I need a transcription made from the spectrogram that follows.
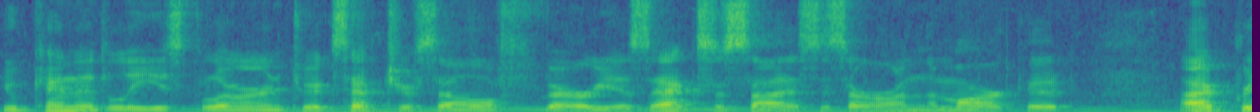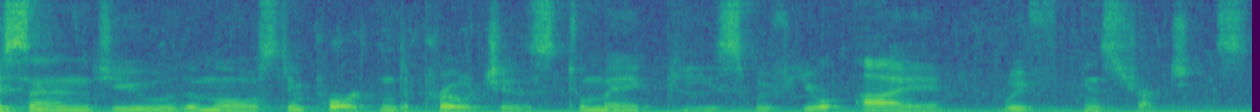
You can at least learn to accept yourself. Various exercises are on the market. I present you the most important approaches to make peace with your I with instructions.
